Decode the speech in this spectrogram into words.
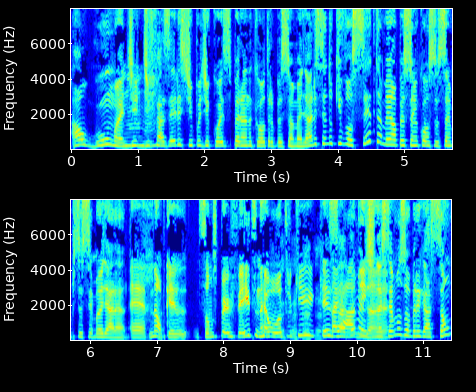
alguma de, de Uhum. fazer esse tipo de coisa esperando que a outra pessoa melhore, sendo que você também é uma pessoa em construção e precisa ser melhorada. É, não, porque somos perfeitos, né? O outro que, que tá Exatamente, já, nós né? temos obrigação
